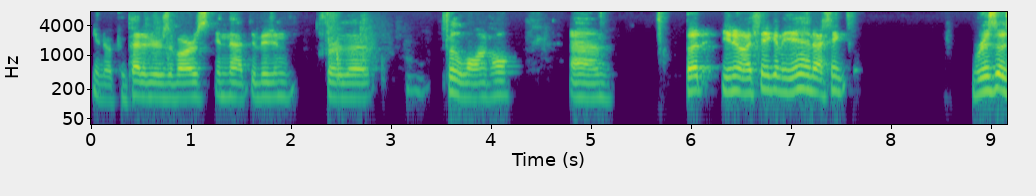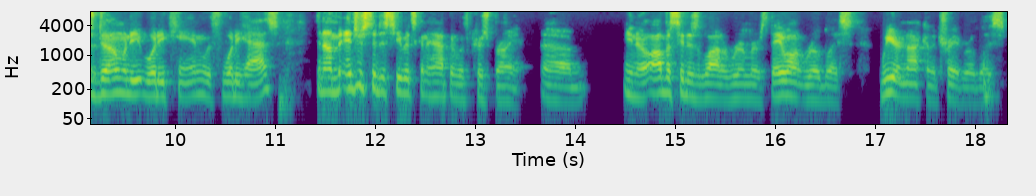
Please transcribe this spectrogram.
you know competitors of ours in that division for the for the long haul. Um, but you know, I think in the end, I think Rizzo's done what he what he can with what he has, and I'm interested to see what's going to happen with Kris Bryant. Um, you know, obviously there's a lot of rumors. They want Robles. We are not going to trade Robles.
